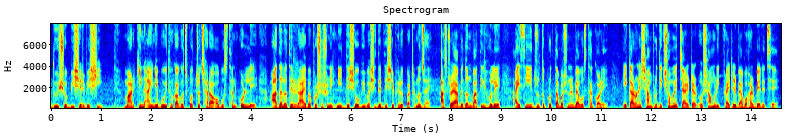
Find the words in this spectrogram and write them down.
দুইশো বিশের বেশি। মার্কিন আইনে বৈধ কাগজপত্র ছাড়া অবস্থান করলে আদালতের রায় বা প্রশাসনিক নির্দেশে অভিবাসীদের দেশে ফেরত পাঠানো যায়। আশ্রয় আবেদন বাতিল হলে আইসিই দ্রুত প্রত্যাবাসনের ব্যবস্থা করে। এ কারণে সাম্প্রতিক সময়ে চার্টার ও সামরিক ফ্লাইটের ব্যবহার বেড়েছে।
